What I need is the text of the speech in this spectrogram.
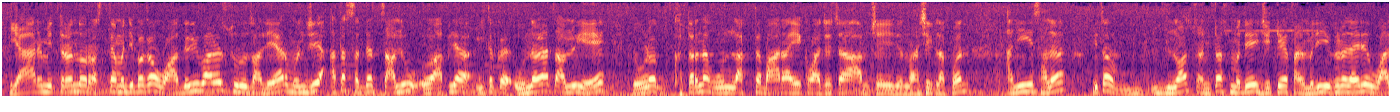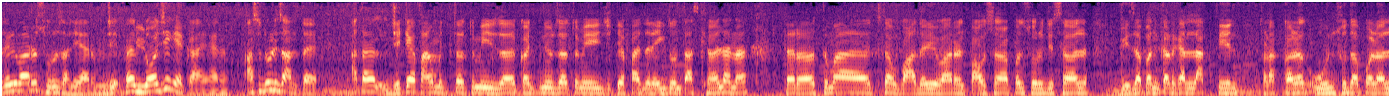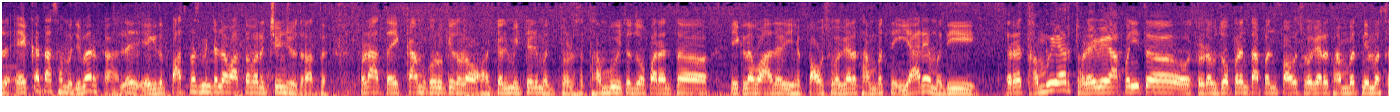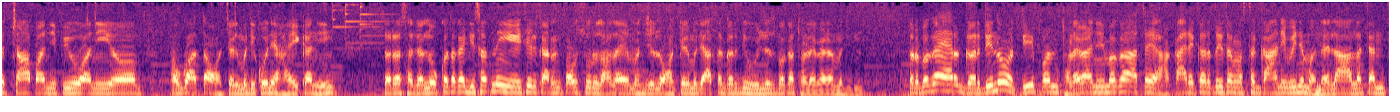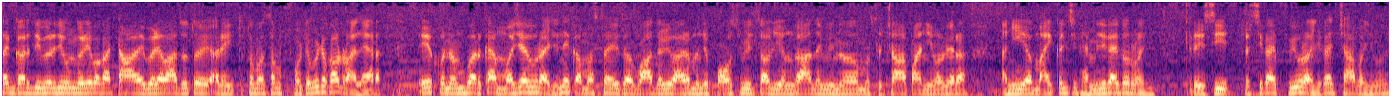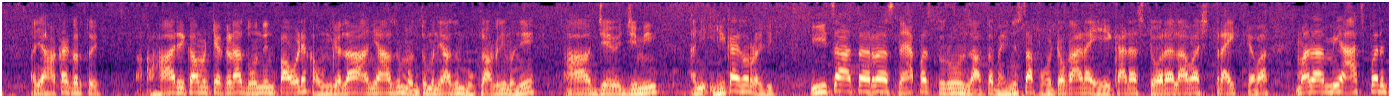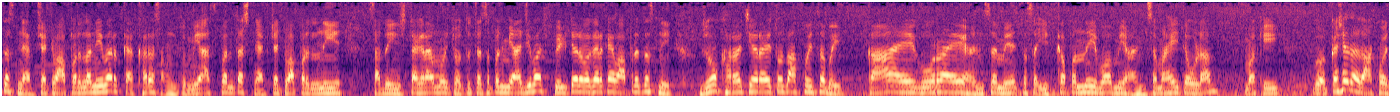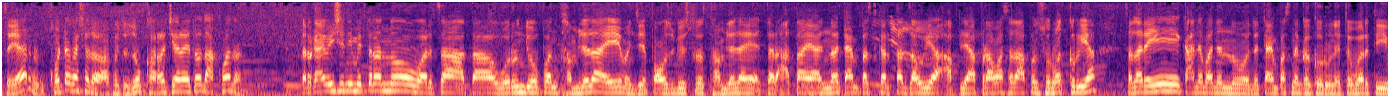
यार मित्रांनो रस्त्यामध्ये बघा वादळी वारं सुरू झाले यार. म्हणजे आता सध्या चालू आपल्या इथं क- उन्हाळा चालू आहे. एवढं खतरनाक ऊन लागतं बारा एक वाजेच्या आमच्या नाशिकला पण. आणि झालं इथं लॉस अँटॉसमध्ये जी टी एफ आयमध्ये इकडं जायचं वादळी वारं सुरू झाले यार. म्हणजे काय लॉजिक आहे का यार? असं थोडी चालतं आहे आता जी टी एफ आयमध्ये तर तुम्ही जर कंटिन्यू जर तुम्ही जी टी एफ आय जर एक दोन तास खेळला ना तर तुम्हाला तिथं वादळी वारल पावसाळा पण सुरू दिसल विजा पण कडकायला लागतील थोडा कडक ऊन सुद्धा पडल एका तासामध्ये बरं का? लय एकदम पाच पाच मिनटाला वातावरण चेंज होत राहतं. थोडं आता एक काम करू की थोडं हॉटेल मिटेलमध्ये थोडंसं थांबू इथं जोपर्यंत इकडं वादळी हे पाऊस वगैरे थांबत नाही. या रे मधी. तर थांबू यार थोड्या वेळ. आपण इथं थोडं जोपर्यंत आपण पाऊस वगैरे थांबत नाही मस्त चहा पाणी पिऊ आणि अगो आता हॉटेलमध्ये कोणी आहे का नाही? तर सध्या लोक तर काही दिसत नाही येतील कारण पाऊस सुरू झाला आहे म्हणजे हॉटेलमध्ये आता गर्दी होईलच बघा थोड्या वेळामध्ये. तर बघा यार गर्दी नव्हती पण थोड्या वेळाने बघा आता हा कार्यकर्ता इथं मस्त गाणे बिणे म्हणायला आला. त्यानंतर गर्दी बिर्दी होऊन गेली बघा टाळे बिळे वाजवतोय. अरे इथं तो मस्त फोटो बिटो काढून राहिला यार. एक नंबर काय मजा येऊ राहिली नाही का? मस्त इथं वादळी वारं म्हणजे पाऊस वीज चालू आहे गाणं बिणं मस्त चहा पाणी वगैरे. आणि मायकलची फॅमिली काय करू राहिली? ट्रेसी ट्रेसी काय पिऊ राहिली काय? चहा पाणी आणि हा काय करतोय? हा रिकामा टेकडा दोन तीन पावड्या खाऊन गेला आणि अजून म्हणतो म्हणे अजून भूक लागली म्हणे. जे जिमी आणि ही काय करू राहिली? हिचा तर स्नॅपच सुरू होऊन जातो भाई. नुसता फोटो काढा हे काढा स्टोऱ्या लावा स्ट्राईक ठेवा. मला मी आजपर्यंत स्नॅपचॅट वापरला नाही बरं का. खरं सांगतो मी आजपर्यंत स्नॅपचॅट वापरलं नाही. साधं इंस्टाग्रामवर ठेवतो त्याचं पण मी अजिबात फिल्टर वगैरे काय वापरतच नाही. जो खरा चेहरा आहे तो दाखवायचा भाई. काळा आहे गोरा आहे हंसम आहे तसा इतका पण नाही बा मी हंसम आहे तेवढा. बाकी कशाला दाखवायचं यार? खोटं कशाला दाखवायचं? जो खरा चेहरा आहे तो दाखवा ना. तर काय विषय नाही मित्रांनो वरचा आता वरून देव पण थांबलेला आहे म्हणजे पाऊस बिऊस थांबलेला आहे. तर आता या न टाइमपास करता जाऊया आपल्या प्रवासाला आपण सुरुवात करूया. चला रे कानेबान्यांनो टाइमपास नका करू नये. तर वरती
